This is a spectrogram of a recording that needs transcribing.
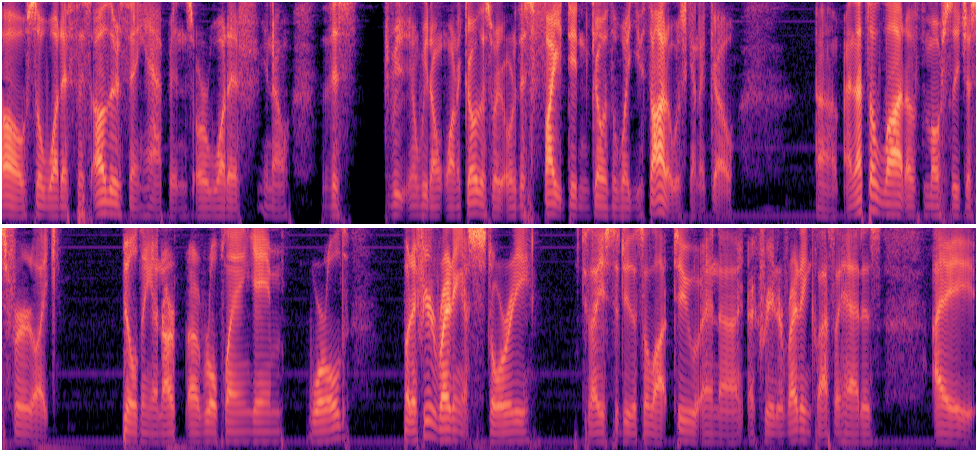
oh, so what if this other thing happens or what if, you know, this we, we don't want to go this way or this fight didn't go the way you thought it was going to go. Um, and that's a lot of mostly just for like building an, a role playing game world. But if you're writing a story, because I used to do this a lot too, and uh, a creative writing class I had is I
